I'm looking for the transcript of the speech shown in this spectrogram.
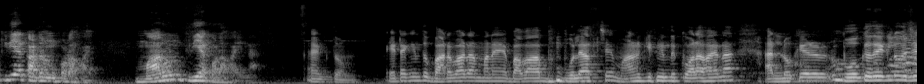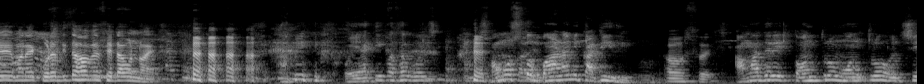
ক্রিয়া কাটানো করা হয়। মারণ ক্রিয়া করা হয় না। একদম। এটা কিন্তু বারবার মানে বাবা বলে আসছে মার্কেট কিন্তু করা হয় না। আর লোকের বউকে দেখলেও যে মানে করে দিতে হবে সেটাও নয়। আমি ওই একই কথা বলছি। সমস্ত বান আমি কাটিয়ে দিই অবশ্যই। আমাদের এই তন্ত্র মন্ত্র হচ্ছে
